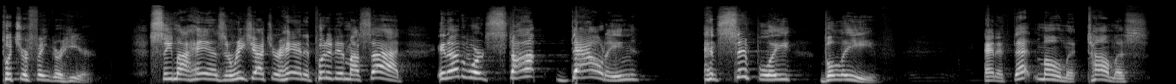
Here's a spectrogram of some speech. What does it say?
put your finger here. See my hands and reach out your hand and put it in my side. In other words, stop doubting and simply believe. And at that moment, Thomas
